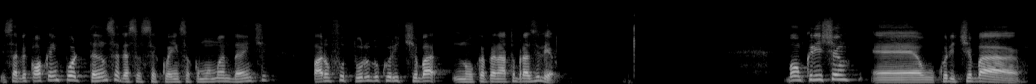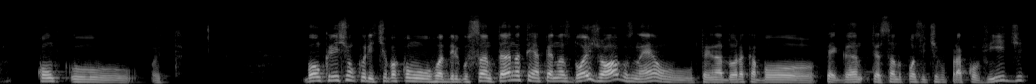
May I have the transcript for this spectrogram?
e saber qual é a importância dessa sequência como mandante para o futuro do Curitiba no Campeonato Brasileiro. Bom, Christian, é, o Curitiba com o. Bom, Christian, Curitiba com o Rodrigo Santana tem apenas dois jogos, né? O treinador acabou pegando, testando positivo para a Covid.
